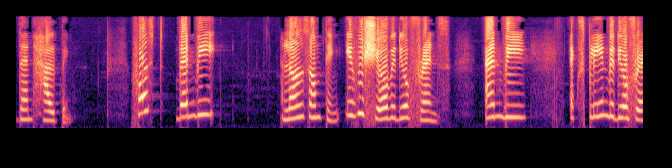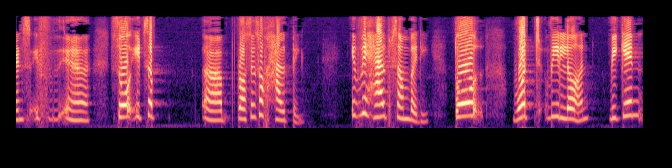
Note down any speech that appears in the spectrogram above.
Then helping. First when we learn something if we share with your friends and we explain with your friends if uh, so it's a uh, process of helping. If we help somebody so what we learn we can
